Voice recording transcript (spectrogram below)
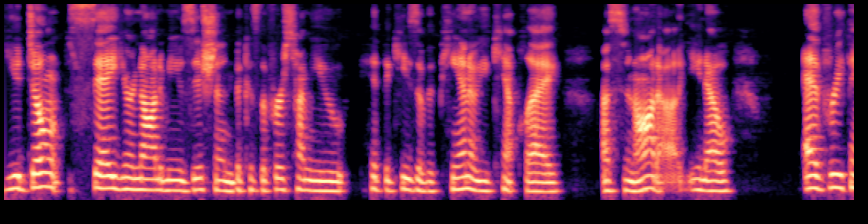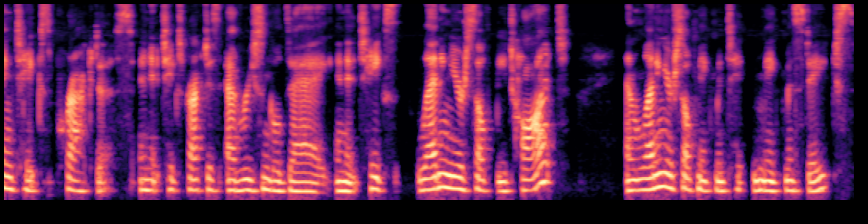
you don't say you're not a musician because the first time you hit the keys of a piano, you can't play a sonata, you know. Everything takes practice and it takes practice every single day. And it takes letting yourself be taught and letting yourself make, make mistakes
